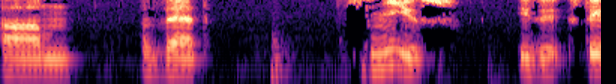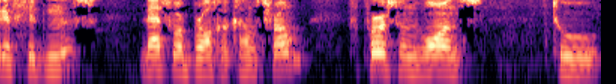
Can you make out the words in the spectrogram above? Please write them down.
um, that tznius is a state of hiddenness. That's where bracha comes from. If a person wants to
